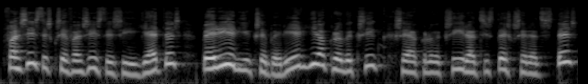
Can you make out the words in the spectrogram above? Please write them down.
Φασίστες, ξεφασίστες οι ηγέτες, περίεργοι, ξεπερίεργοι, ακροδεξιοί, ξεακροδεξιοί, ρατσιστές, ξερατσιστές.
